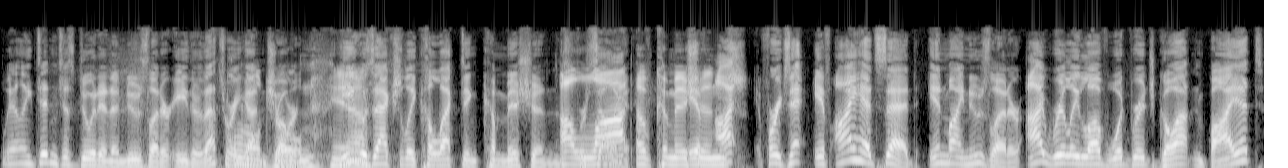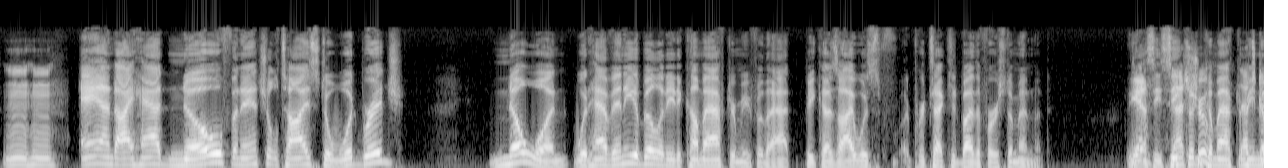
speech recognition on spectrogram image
well, he didn't just do it in a newsletter either. That's where he got in trouble. Yeah. He was actually collecting commissions. A lot of commissions. I, for example, if I had said in my newsletter, "I really love Woodbridge, go out and buy it," mm-hmm. and I had no financial ties to Woodbridge. No one would have any ability to come after me for that because I was f- protected by the First Amendment. The yeah, SEC couldn't true. come after that's me. Good.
